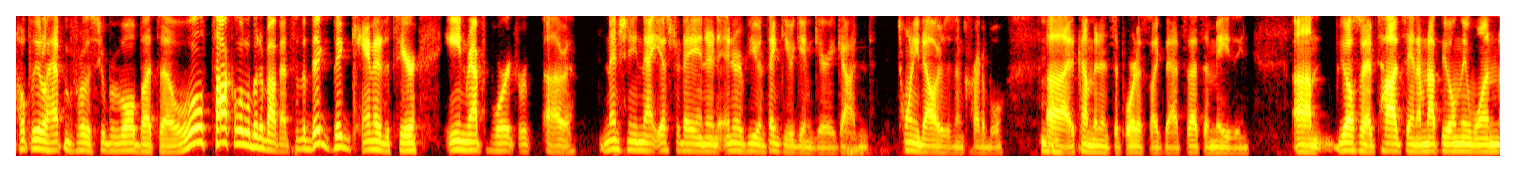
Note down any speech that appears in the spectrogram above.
Hopefully, it'll happen before the Super Bowl, but uh, we'll talk a little bit about that. So, the big, big candidates here, Ian Rapoport uh, mentioning that yesterday in an interview. And thank you again, Gary. God, $20 is incredible mm-hmm. uh, to come in and support us like that. So, that's amazing. Um, we also have Todd saying, I'm not the only one.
